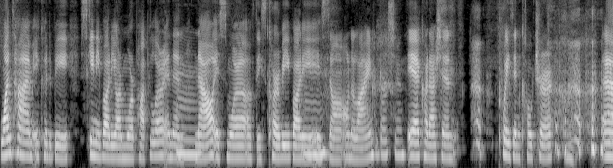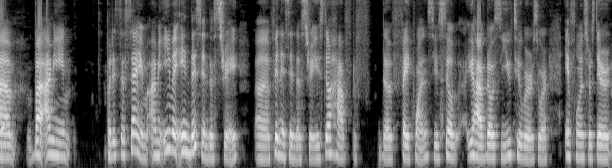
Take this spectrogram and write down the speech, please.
one time it could be skinny body are more popular, and then Mm. now it's more of this curvy body Mm. is uh, on the line. Kardashian. Yeah, Kardashian poison culture. um, but I mean, but it's the same. I mean, even in this industry, uh, fitness industry, you still have the, f- the fake ones. You still you have those YouTubers or influencers. They're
